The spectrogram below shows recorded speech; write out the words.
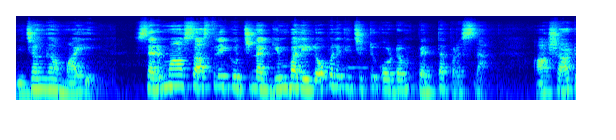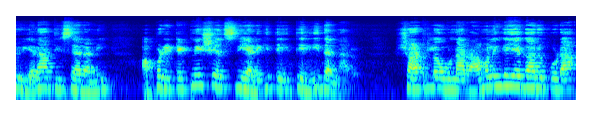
నిజంగా మాయే. శర్మ శాస్త్రి కూర్చున్న గింబలి లోపలికి చుట్టుకోవడం పెద్ద ప్రశ్న. ఆ షాటు ఎలా తీశారని అప్పటి టెక్నీషియన్స్ని అడిగితే తెలియదన్నారు షాటులో ఉన్న రామలింగయ్య గారు కూడా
